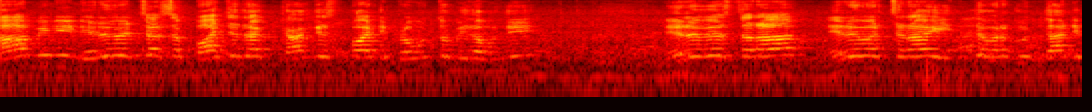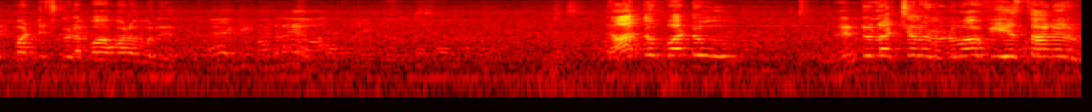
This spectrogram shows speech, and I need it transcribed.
హామీని నెరవేర్చాల్సిన బాధ్యత కాంగ్రెస్ పార్టీ ప్రభుత్వం మీద ఉంది. నెరవేర్స్తారా? నెరవేర్చరా? ఇంతవరకు దాన్ని పట్టించుకునే పాపడలేదు దాంతోపాటు రెండు లక్షల రుణమాఫీ చేస్తానన్నారు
